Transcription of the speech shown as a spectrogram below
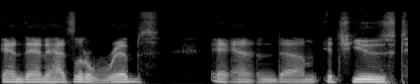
and then it has little ribs, and um, it's used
